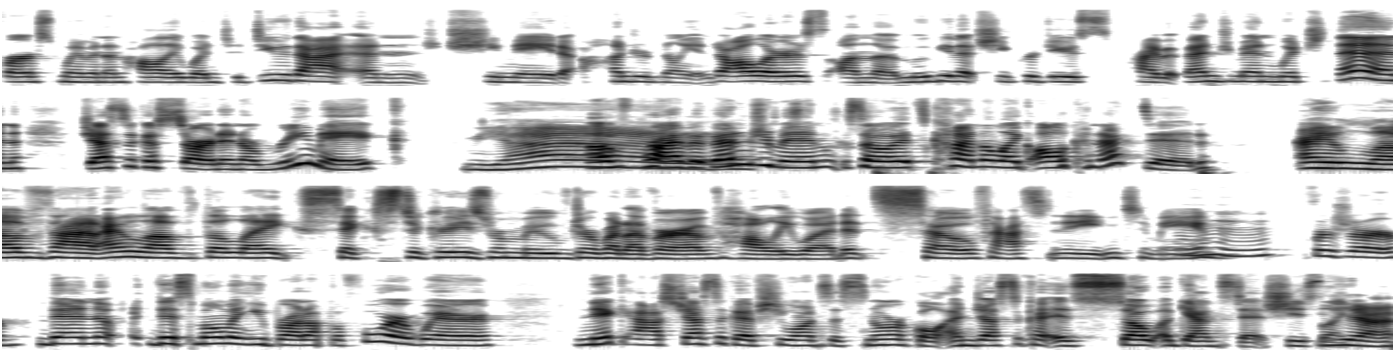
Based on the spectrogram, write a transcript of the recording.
first women in Hollywood to do that. And she made a hundred million dollars on the movie that she produced, Private Benjamin, which then Jessica starred in a remake Yeah. of Private Benjamin. So it's kind of like all connected. I love that. I love the like six degrees removed or whatever of Hollywood. It's so fascinating to me. Mhm, for sure. Then this moment you brought up before where Nick asked Jessica if she wants to snorkel, and Jessica is so against it. She's like, Yeah.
